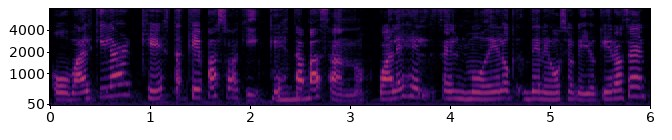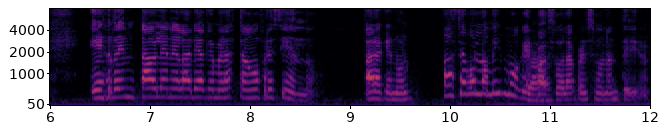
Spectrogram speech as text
o va a alquilar, ¿qué, está, qué pasó aquí? ¿Qué está pasando? ¿Cuál es el, el, modelo de negocio que yo quiero hacer? ¿Es rentable en el área que me la están ofreciendo? Para que no pase por lo mismo que pasó a la persona anterior.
